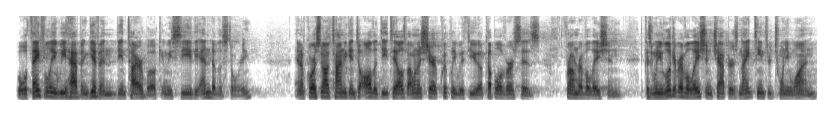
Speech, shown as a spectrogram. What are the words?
Well, thankfully, we have been given the entire book and we see the end of the story. And of course, we don't have time to get into all the details, but I want to share quickly with you a couple of verses from Revelation. Because when you look at Revelation chapters 19 through 21,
